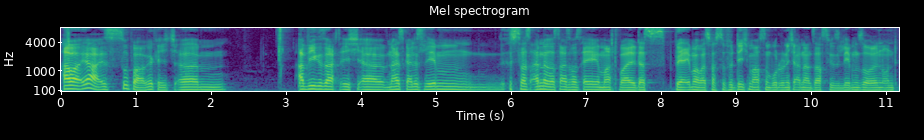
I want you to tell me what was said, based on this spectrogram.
Aber ja, ist super, wirklich. Ähm, aber wie gesagt, ich, äh, nice, geiles Leben ist was anderes, als was er macht, weil das wäre immer was, was du für dich machst und wo du nicht anderen sagst, wie sie leben sollen und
